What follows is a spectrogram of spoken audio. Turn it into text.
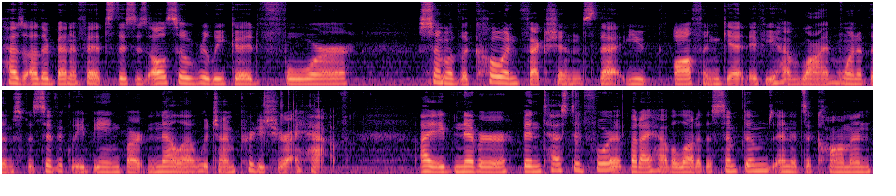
has other benefits. This is also really good for some of the co-infections that you often get if you have Lyme, one of them specifically being Bartonella, which I'm pretty sure I have. I've never been tested for it, but I have a lot of the symptoms, and it's a common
